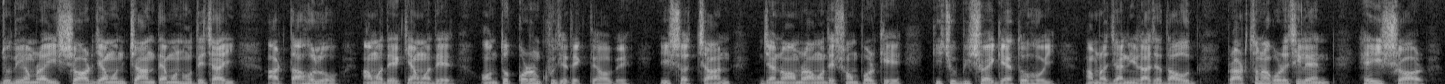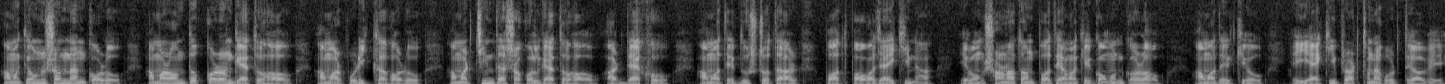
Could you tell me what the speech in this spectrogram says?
যদি আমরা ঈশ্বর যেমন চান তেমন হতে চাই, আর তা হলো আমাদেরকে আমাদের অন্তঃকরণ খুঁজে দেখতে হবে। ঈশ্বর চান যেন আমরা আমাদের সম্পর্কে কিছু বিষয়ে জ্ঞাত হই। আমরা জানি রাজা দাউদ প্রার্থনা করেছিলেন, হে ঈশ্বর, আমাকে অনুসন্ধান করো, আমার অন্তঃকরণ জ্ঞাত হও, আমার পরীক্ষা করো, আমার চিন্তা সকল জ্ঞাত হও, আর দেখো, আমাতে দুষ্টতার পথ পাওয়া যায় কি না এবং সনাতন পথে আমাকে গমন করাও। আমাদেরকেও এই একই প্রার্থনা করতে হবে।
